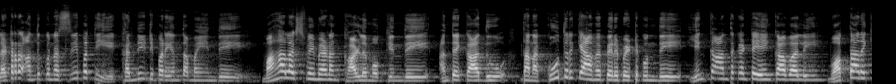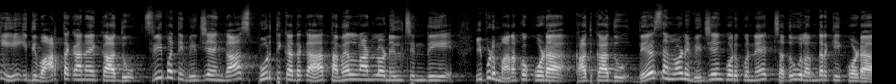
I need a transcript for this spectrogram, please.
లెటర్ అందుకున్న శ్రీపతి కన్నీటి పర్యంతమైంది. మహాలక్ష్మి మేడం కాళ్ళు మొక్కింది. అంతేకాదు తన కూతురికి ఆమె పేరు పెట్టుకుంది. ఇంకా అంతకంటే ఏం కావాలి? మొత్తానికి ఇది వార్తగానే కాదు. శ్రీపతి విజయంగా స్ఫూర్తి కథగా తమిళనాడులో నిలిచింది. ఇప్పుడు మనకు కూడా కాదు కాదు దేశంలోని విజయం కోరుకునే చదువులందరికీ కూడా.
